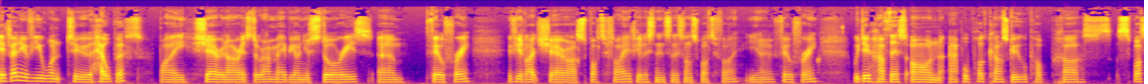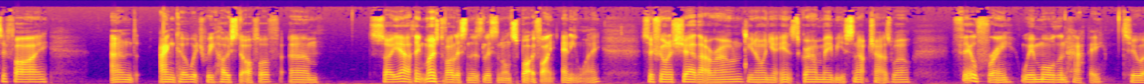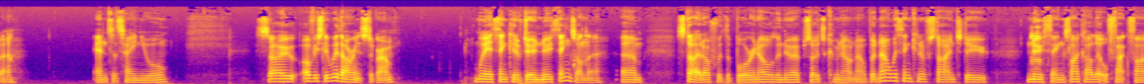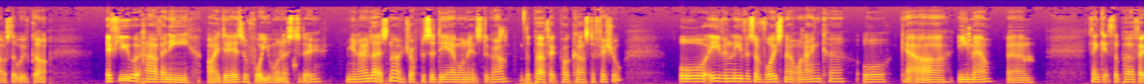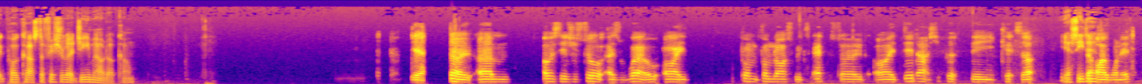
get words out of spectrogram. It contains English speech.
if any of you want to help us by sharing our Instagram, maybe on your stories, um, feel free. If you'd like to share our Spotify, if you're listening to this on Spotify, you know, feel free. We do have this on Apple Podcasts, Google Podcasts, Spotify, and Anchor, which we host it off of. Um, so yeah, I think most of our listeners listen on Spotify anyway. So if you want to share that around, you know, on your Instagram, maybe your Snapchat as well, feel free. We're more than happy to uh, entertain you all. So, obviously, with our Instagram, we're thinking of doing new things on there. Um, started off with the boring, oh, the new episodes coming out now. But now we're thinking of starting to do new things like our little fact files that we've got. If you have any ideas of what you want us to do, you know, let us know. Drop us a DM on Instagram, the Perfect Podcast Official, or even leave us a voice note on Anchor, or get our email. Um, I think it's the Perfect Podcast Official at gmail.com. So, um, obviously, as you saw as well, I from from last week's episode, I did actually put the kits up Yes, he that did. I wanted.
